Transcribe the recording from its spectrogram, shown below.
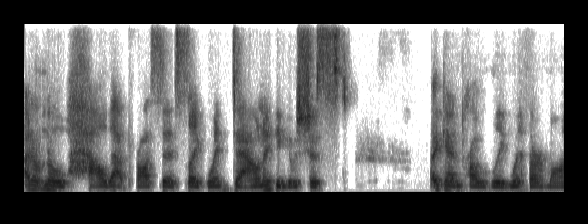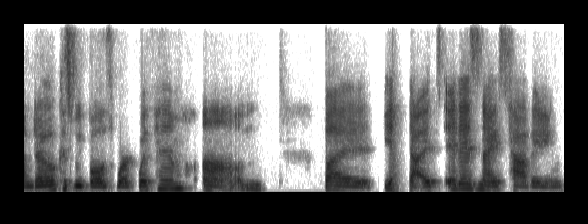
i don't know how that process like went down i think it was just again probably with Armando because we both work with him. Um, but yeah, it's it is nice having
